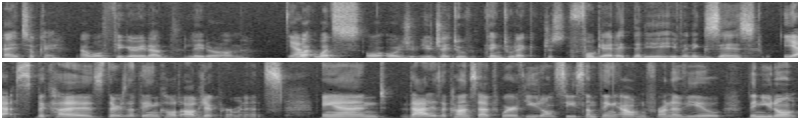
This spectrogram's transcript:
"Eh, it's okay. I will figure it out later on. Yeah. What what's or or you, you try to tend to like just forget it that it even exists. Yes, because there's a thing called object permanence. And that is a concept where if you don't see something out in front of you, then you don't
